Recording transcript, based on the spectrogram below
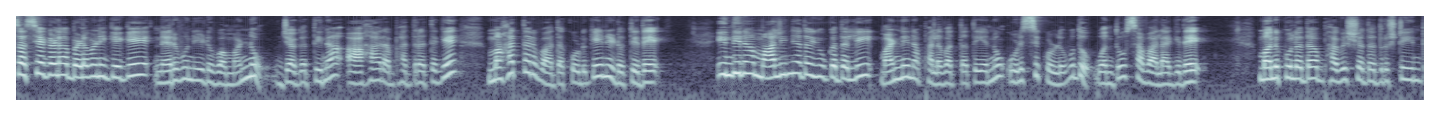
ಸಸ್ಯಗಳ ಬೆಳವಣಿಗೆಗೆ ನೆರವು ನೀಡುವ ಮಣ್ಣು ಜಗತ್ತಿನ ಆಹಾರ ಭದ್ರತೆಗೆ ಮಹತ್ತರವಾದ ಕೊಡುಗೆ ನೀಡುತ್ತಿದೆ. ಇಂದಿನ ಮಾಲಿನ್ಯದ ಯುಗದಲ್ಲಿ ಮಣ್ಣಿನ ಫಲವತ್ತತೆಯನ್ನು ಉಳಿಸಿಕೊಳ್ಳುವುದು ಒಂದು ಸವಾಲಾಗಿದೆ. ಮನುಕುಲದ ಭವಿಷ್ಯದ ದೃಷ್ಟಿಯಿಂದ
